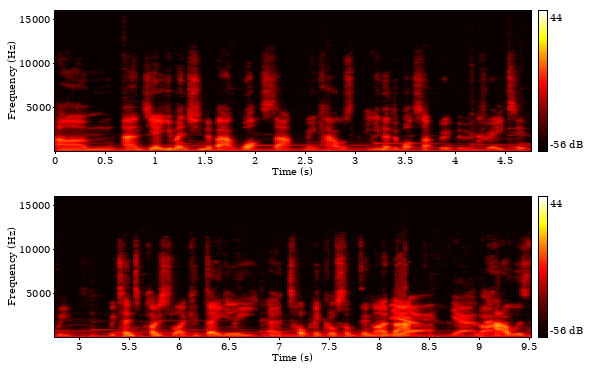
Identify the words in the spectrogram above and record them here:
Um, and yeah, you mentioned about WhatsApp. I mean, how's you know the WhatsApp group that we've created? We we tend to post like a daily uh, topic or something like that. Yeah, yeah. Like, How was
